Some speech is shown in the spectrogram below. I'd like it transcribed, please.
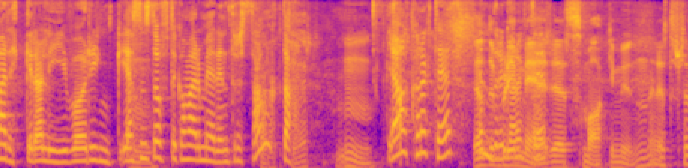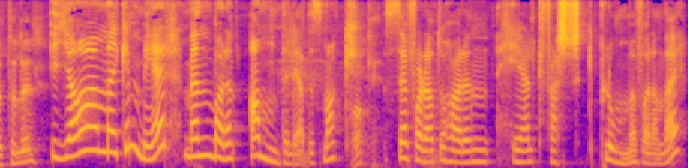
merker av livet og rynker. Jeg syns det ofte kan være mer interessant, da. Karakter. Ja, karakter. Ja, det blir karakter. mer eh, smak i munnen, rett og slett, eller? Ja, nei, ikke mer, men bare en annerledes smak. Ok. Se for deg at du har en helt fersk plomme foran deg.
